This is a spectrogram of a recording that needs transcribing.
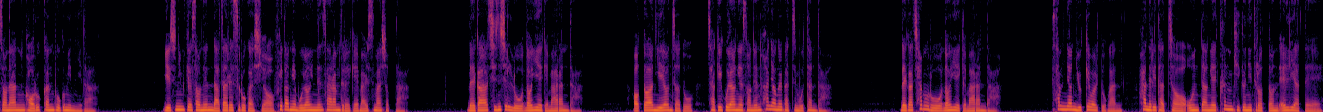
전한 거룩한 복음입니다. 예수님께서는 나자렛으로 가시어 회당에 모여 있는 사람들에게 말씀하셨다. 내가 진실로 너희에게 말한다. 어떠한 예언자도 자기 고향에서는 환영을 받지 못한다. 내가 참으로 너희에게 말한다. 3년 6개월 동안 하늘이 닫혀 온 땅에 큰 기근이 들었던 엘리야 때에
